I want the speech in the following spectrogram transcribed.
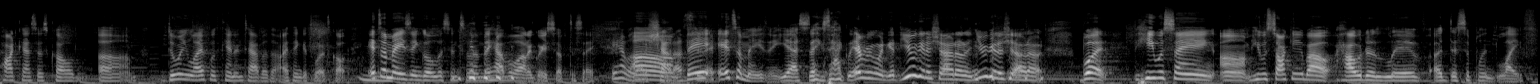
podcast is called um, "Doing Life with Ken and Tabitha." I think it's what it's called. It's amazing. Go listen to them. They have a lot of great stuff to say. They have a lot of Um, shout-outs They, it's amazing. Yes, exactly. Everyone gets you get a shout out and you get a shout out. But he was saying um, he was talking about how to live a disciplined life,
